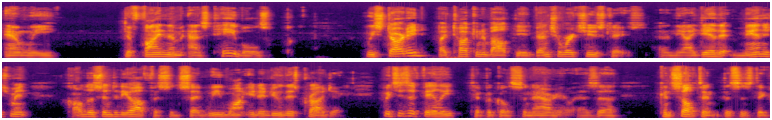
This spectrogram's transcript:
and we defined them as tables we started by talking about the AdventureWorks use case and the idea that management called us into the office and said, we want you to do this project, which is a fairly typical scenario. As a consultant, this is the,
